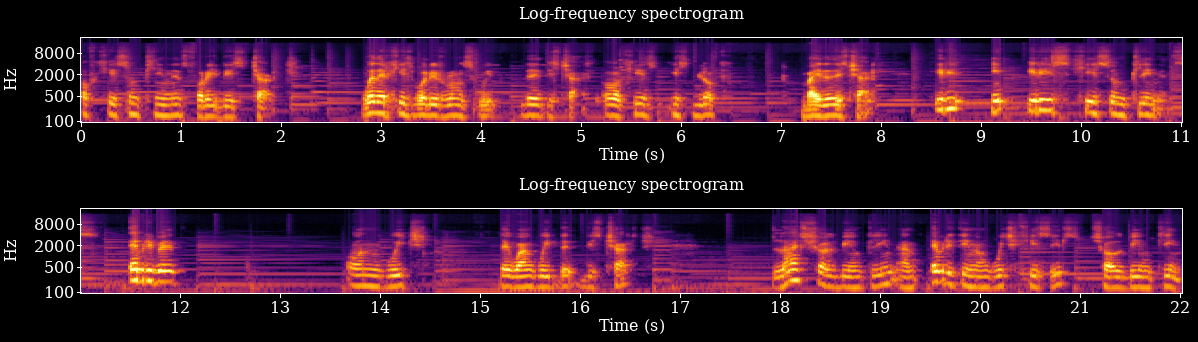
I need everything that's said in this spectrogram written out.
of his uncleanness for a discharge. Whether his body runs with the discharge or his is blocked by the discharge, it is, it, it is his uncleanness. Every bed on which the one with the discharge. Life shall be unclean, and everything on which he sits shall be unclean.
